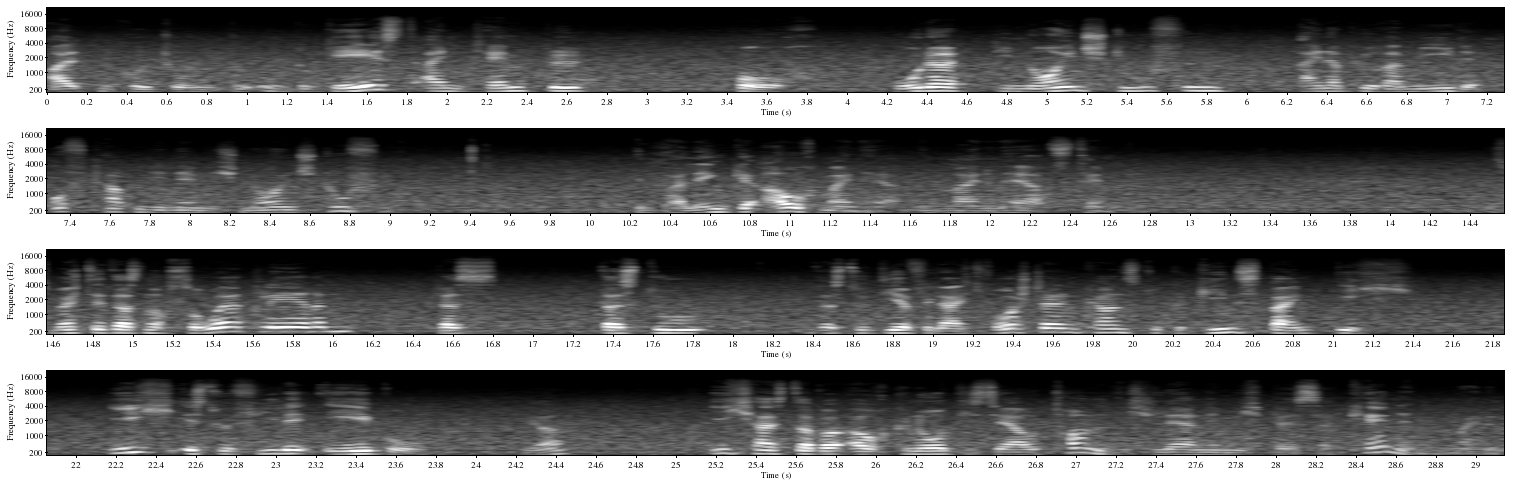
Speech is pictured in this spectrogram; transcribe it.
alten Kulturen. Du, und du gehst einen Tempel hoch oder die neun Stufen einer Pyramide. Oft haben die nämlich neun Stufen. In Palenque auch, mein Herr, in meinem Herztempel. Ich möchte das noch so erklären, dass, dass, du, dass du dir vielleicht vorstellen kannst, du beginnst beim Ich. Ich ist für viele Ego. Ja? Ich heißt aber auch Gnoti Seauton. Ich lerne mich besser kennen, meinen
